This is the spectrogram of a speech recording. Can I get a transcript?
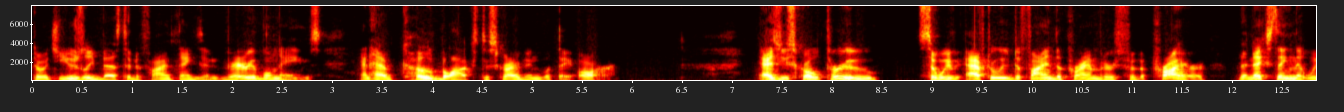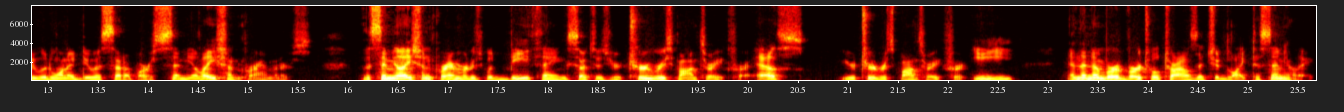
So it's usually best to define things in variable names and have code blocks describing what they are. As you scroll through, so we've, after we've defined the parameters for the prior, the next thing that we would want to do is set up our simulation parameters. The simulation parameters would be things such as your true response rate for S, your true response rate for E, and the number of virtual trials that you'd like to simulate.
